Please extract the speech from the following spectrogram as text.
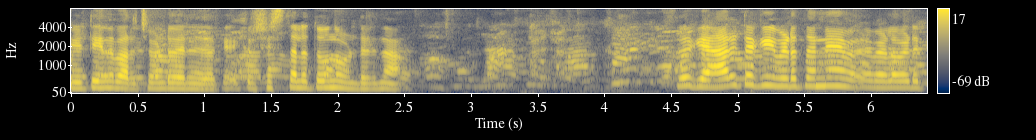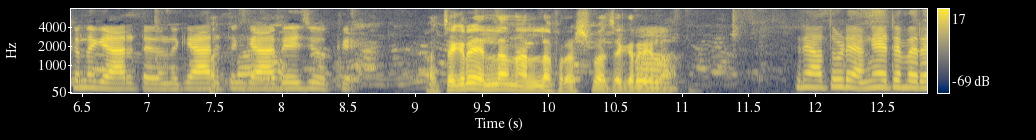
വീട്ടിൽ നിന്ന് പറിച്ചുകൊണ്ട് വരുന്നതൊക്കെ കൃഷിസ്ഥലത്തു നിന്ന് കൊണ്ടുവരുന്ന. ക്യാരറ്റൊക്കെ ഇവിടെ തന്നെ വിളവെടുക്കുന്ന ക്യാരറ്റ് ക്യാരറ്റും ക്യാബേജും ഒക്കെ. പച്ചക്കറി എല്ലാം നല്ല ഫ്രഷ് പച്ചക്കറികളാണ് ഇതിനകത്തൂടെ അങ്ങേറ്റം വരെ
